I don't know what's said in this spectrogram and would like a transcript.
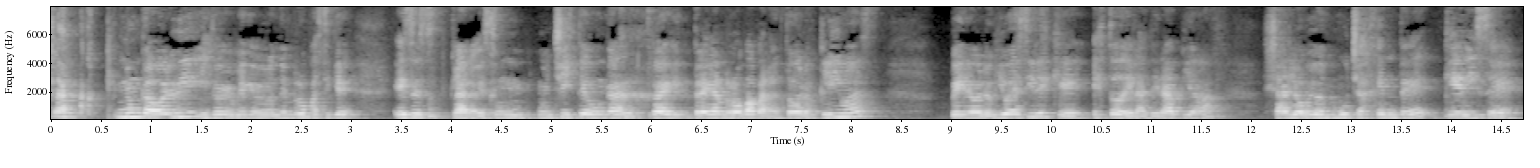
ya nunca volví y tuve que pedir que me manden ropa, así que eso es, claro, es un, un chiste, un gag, trae- traigan ropa para todos los climas, pero lo que iba a decir es que esto de la terapia ya lo veo en mucha gente que dice,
